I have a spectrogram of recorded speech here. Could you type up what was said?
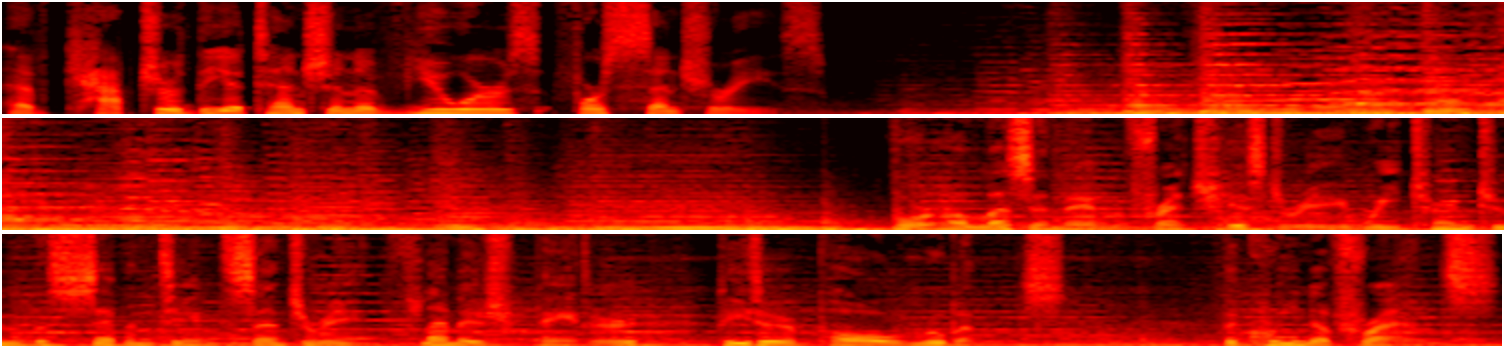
have captured the attention of viewers for centuries. A lesson in French history, we turn to the 17th century Flemish painter Peter Paul Rubens. The Queen of France,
